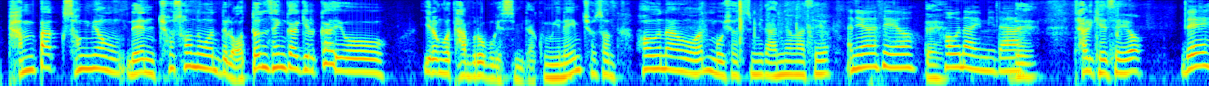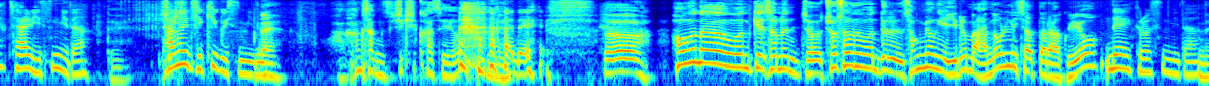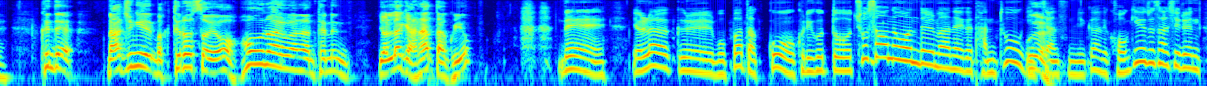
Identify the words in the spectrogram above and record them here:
반박 성명 낸 초선 의원들 어떤 생각일까요? 이런 거 다 물어보겠습니다. 국민의힘 초선 허은하 의원 모셨습니다. 안녕하세요. 안녕하세요. 네. 허은하입니다. 네. 잘 계세요? 네, 잘 있습니다. 네. 당을 지키고 있습니다. 네. 항상 씩씩하세요. 네. 네. 어, 허은하 의원께서는 저 초선 의원들 성명에 이름 안 올리셨더라고요. 네, 그렇습니다. 네. 근데 나중에 막 들었어요. 허은하 의원한테는 연락이 안 왔다고요? 네, 연락을 못 받았고 그리고 또 초선 의원들만의 그 단톡 있지 네. 않습니까? 근데 거기에도 사실은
